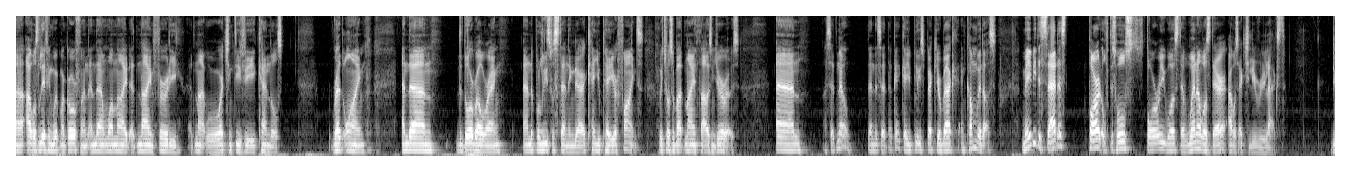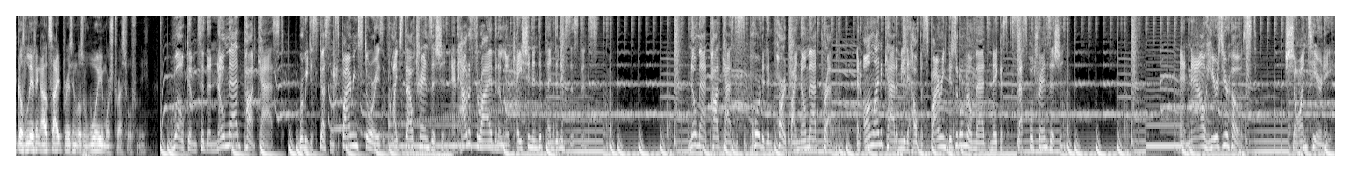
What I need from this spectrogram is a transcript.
uh, I was living with my girlfriend, and then one night at 9:30 at night we were watching TV, candles, red wine, and then the doorbell rang, and the police was standing there. Can you pay your fines? Which was about 9,000 euros, and I said no. Then they said, okay, can you please pack your bag and come with us? Maybe the saddest part of this whole story was that when I was there, I was actually relaxed because living outside prison was way more stressful for me. Welcome to the Nomad Podcast, where we discuss inspiring stories of lifestyle transition and how to thrive in a location independent existence. Nomad Podcast is supported in part by Nomad Prep, an online academy to help aspiring digital nomads make a successful transition. And now, here's your host, Sean Tierney.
